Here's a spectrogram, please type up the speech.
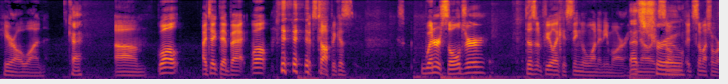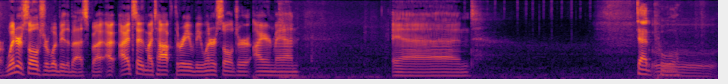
hero one. Okay. Um, well, I take that back. Well, it's tough because Winter Soldier doesn't feel like a single one anymore. That's you know, true. It's so, it's so much more. Winter Soldier would be the best, but I, I'd say my top three would be Winter Soldier, Iron Man, and Deadpool. ooh,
